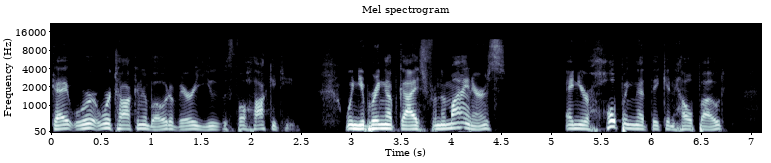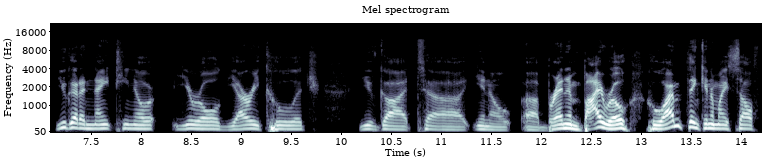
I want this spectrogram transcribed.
Okay, we're we're talking about a very youthful hockey team. When you bring up guys from the minors, and you're hoping that they can help out, you got a 19 year old Jiri Kulich. You've got uh, you know uh, Brennan Biro, who I'm thinking to myself,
